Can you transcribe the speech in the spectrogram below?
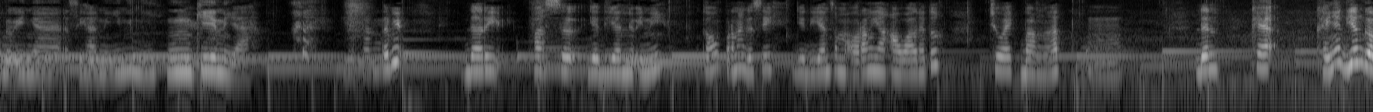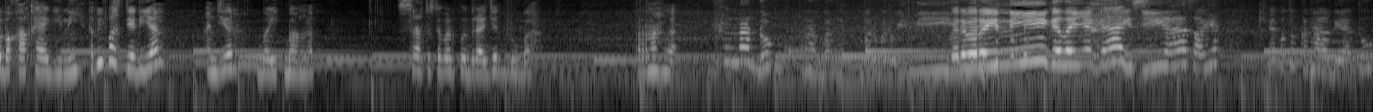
doinya si Hani ini nih. Mungkin ya. Ya kan, tapi dari fase jadian yuk ini kamu pernah gak sih jadian sama orang yang awalnya tuh cuek banget? Mm, dan kayak kayaknya dia nggak bakal kayak gini. Tapi pas jadian anjir baik banget. 180 derajat berubah. Pernah nggak pernah dong pernah banget baru-baru ini. Baru-baru ini katanya guys. Iya soalnya kayak aku tuh kenal dia tuh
